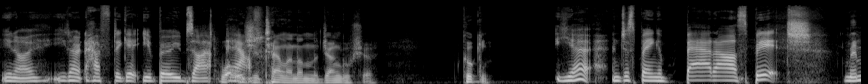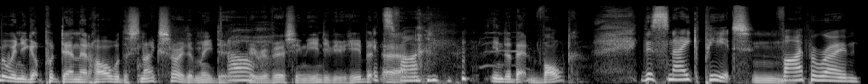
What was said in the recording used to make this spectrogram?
You know, you don't have to get your boobs out. What was your talent on the Jungle Show? Cooking. yeah, and just being a badass bitch. Remember when you got put down that hole with the snake? Sorry to me to be reversing the interview here, but Oh. It's uh, fine. into that vault. the snake pit, Viper Room.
